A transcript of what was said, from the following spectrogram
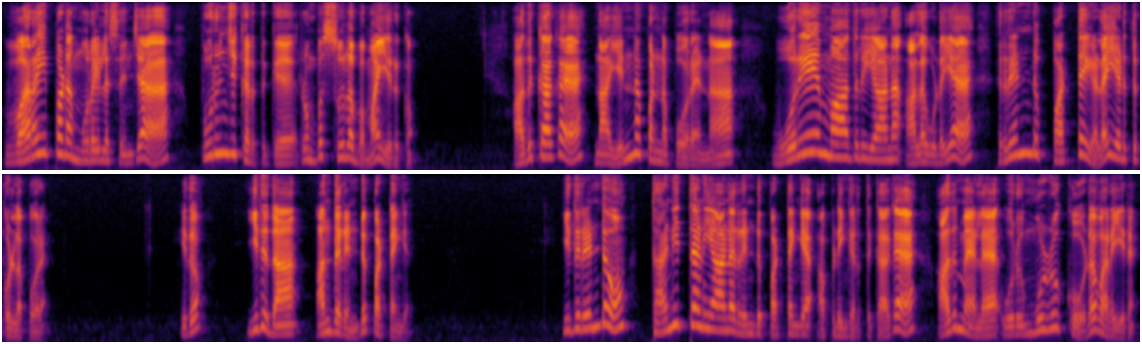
வரைபட முறையில் செஞ்சால் புரிஞ்சுக்கிறதுக்கு ரொம்ப சுலபமாக இருக்கும். அதுக்காக நான் என்ன பண்ண போகிறேன்னா ஒரே மாதிரியான அளவுடைய ரெண்டு பட்டைகளை எடுத்துக்கொள்ள போகிறேன் இதோ இதுதான் அந்த ரெண்டு பட்டைங்க. இது ரெண்டும் தனித்தனியான ரெண்டு பட்டைங்க அப்படிங்கிறதுக்காக அது மேலே ஒரு முழு கோடை வரைகிறேன்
